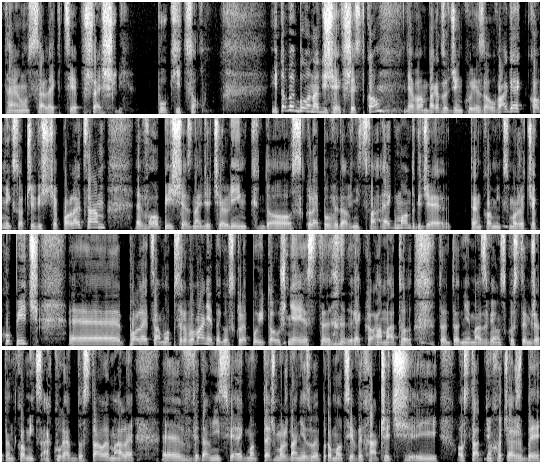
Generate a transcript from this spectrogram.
tę selekcję przeszli. Póki co. I to by było na dzisiaj wszystko. Ja Wam bardzo dziękuję za uwagę. Komiks oczywiście polecam. W opisie znajdziecie link do sklepu wydawnictwa Egmont, gdzie ten komiks możecie kupić. E, polecam obserwowanie tego sklepu i to już nie jest reklama, to, to, to nie ma związku z tym, że ten komiks akurat dostałem, ale e, w wydawnictwie Egmont też można niezłe promocje wyhaczyć i ostatnio chociażby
